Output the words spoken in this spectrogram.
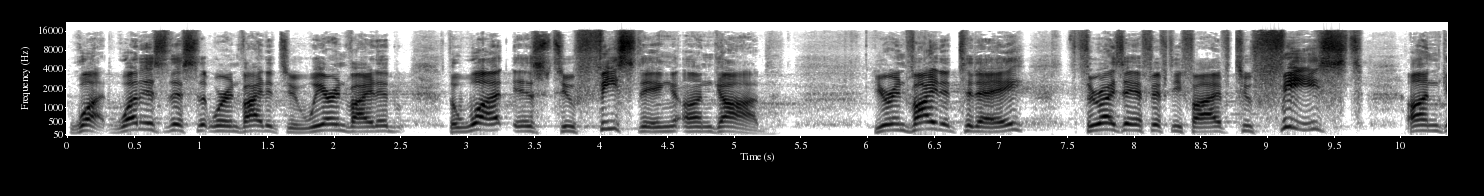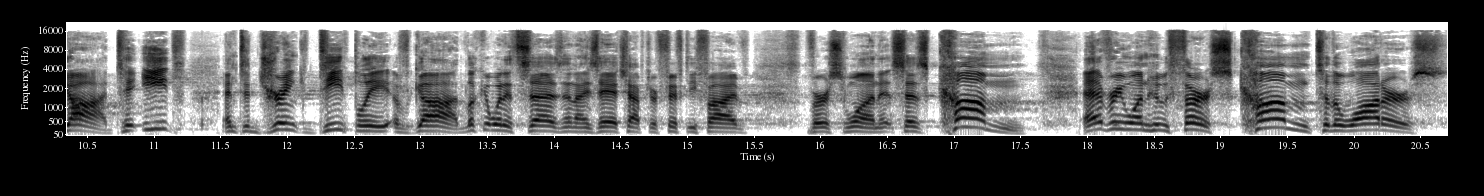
What? What is this that we're invited to? We are invited. The what is to feasting on God. You're invited today through Isaiah 55 to feast on God, to eat and to drink deeply of God. Look at what it says in Isaiah chapter 55, verse 1. It says, Come, everyone who thirsts, come to the waters.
